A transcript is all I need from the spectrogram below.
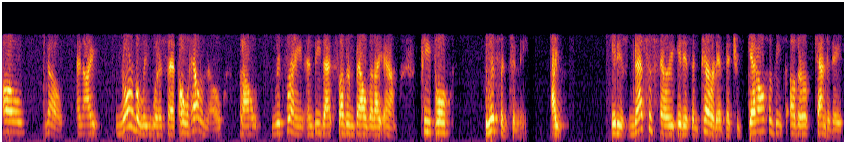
oh no. And I normally would have said, oh hell no, but I'll refrain and be that Southern belle that I am. People, listen to me. I. It is necessary. It is imperative that you get off of these other candidates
